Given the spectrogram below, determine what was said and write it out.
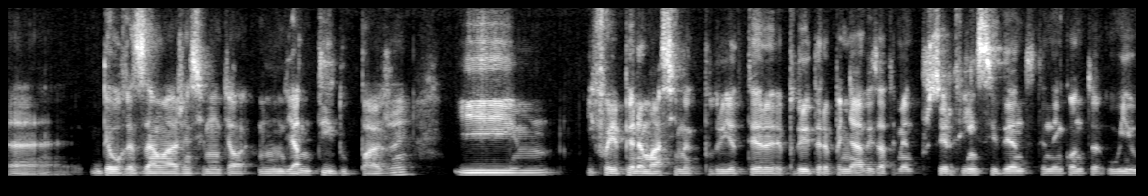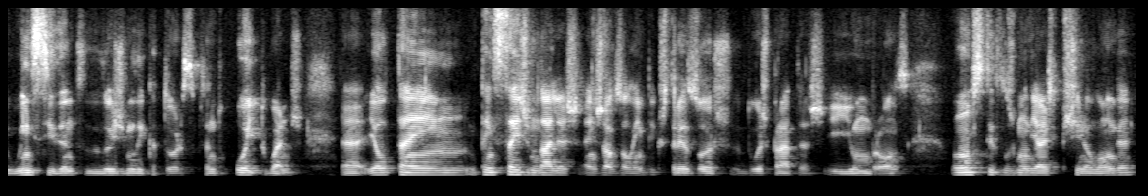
uh, deu razão à Agência Mundial, Mundial Antidopagem e, e foi a pena máxima que poderia ter, poderia ter apanhado exatamente por ser reincidente, tendo em conta o, o incidente de 2014, portanto, oito anos. Uh, ele tem, tem seis medalhas em Jogos Olímpicos, três ouros, duas pratas e um bronze, 11 títulos mundiais de piscina longa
